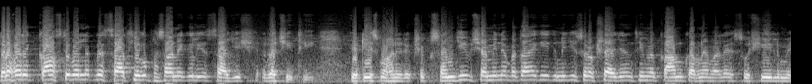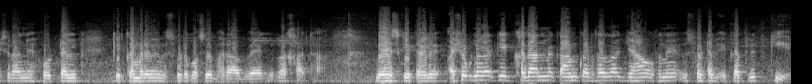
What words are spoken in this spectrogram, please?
दरअसल एक कांस्टेबल ने अपने साथियों को फंसाने के लिए साजिश रची थी। एटीएस महानिरीक्षक संजीव शमी ने बताया कि एक निजी सुरक्षा एजेंसी में काम करने वाले सुशील मिश्रा ने होटल के कमरे में विस्फोटकों से भरा बैग रखा था। वह इसके पहले अशोकनगर के एक खदान में काम करता था, जहाँ उसने विस्फोटक एकत्रित किए।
